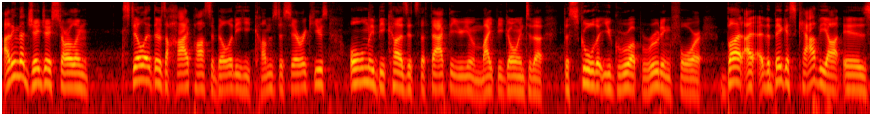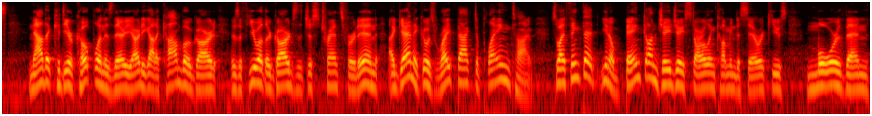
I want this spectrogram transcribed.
I think that JJ Starling still there's a high possibility he comes to Syracuse only because it's the fact that you, you know, might be going to the the school that you grew up rooting for. But I, the biggest caveat is now that Quadir Copeland is there, you already got a combo guard. There's a few other guards that just transferred in. Again, it goes right back to playing time. So I think that you know, bank on JJ Starling coming to Syracuse more than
